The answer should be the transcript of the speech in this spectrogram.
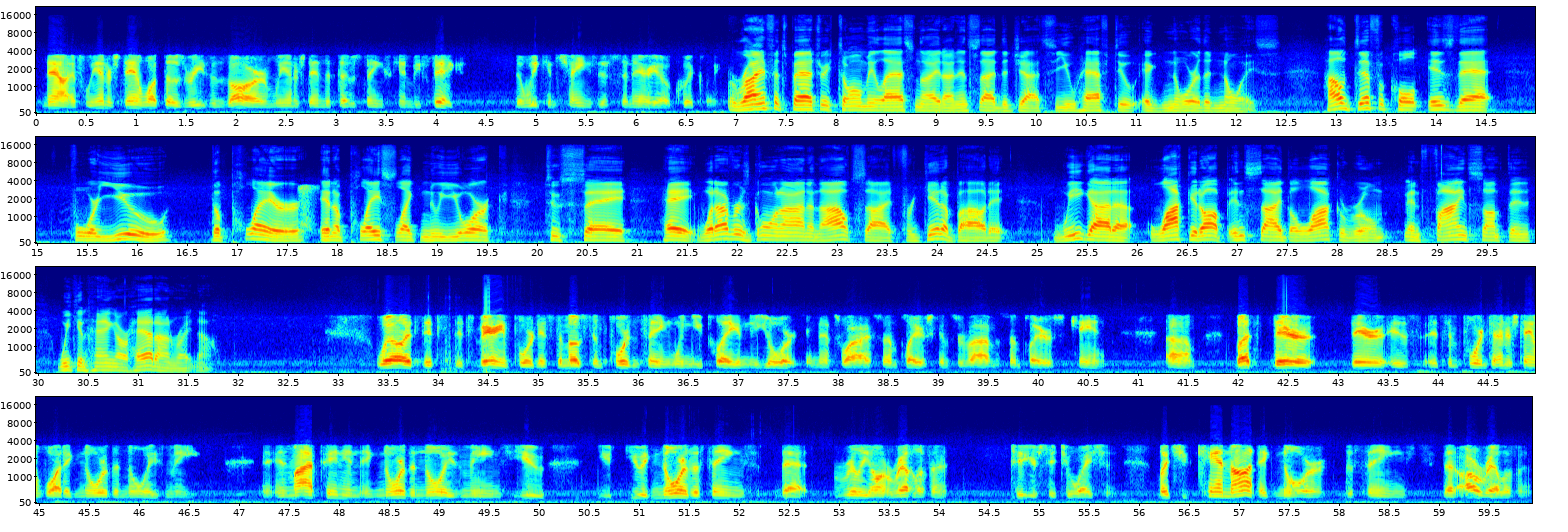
Now, if we understand what those reasons are and we understand that those things can be fixed, then we can change this scenario quickly. Ryan Fitzpatrick told me last night on Inside the Jets, you have to ignore the noise. How difficult is that for you, the player, in a place like New York, to say, hey, whatever's going on on the outside, forget about it. We got to lock it up inside the locker room and find something we can hang our hat on right now. Well, it's it's it's very important. It's the most important thing when you play in New York, and that's why some players can survive and some players can't. Um, but there there is it's important to understand what ignore the noise means. In my opinion, ignore the noise means you you you ignore the things that really aren't relevant to your situation. But you cannot ignore the things that are relevant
